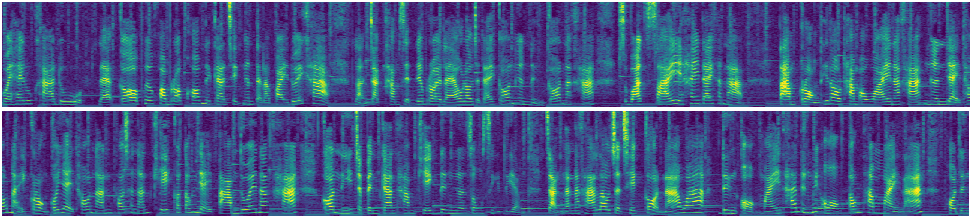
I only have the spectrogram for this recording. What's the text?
ไว้ให้ลูกค้าดู และก็เพื่อความรอบคอบในการเช็คเงินแต่ละใบด้วยค่ะ หลังจากทำเสร็จเรียบร้อยแล้ว เราจะได้ก้อนเงิน 1 ก้อนนะคะวัดไซส์ให้ได้ขนาด ตามกล่องที่เราทำเอาไว้นะคะ เงินใหญ่เท่าไหนกล่องก็ใหญ่เท่านั้น เพราะฉะนั้นเค้กก็ต้องใหญ่ตามด้วยนะคะ ก้อนนี้จะเป็นการทำเค้กดึงเงินทรงสี่เหลี่ยม จากนั้นนะคะเราจะเช็คก่อนนะว่า ดึงออกไหมถ้าดึงไม่ออกต้องทำใหม่นะ พอดึง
